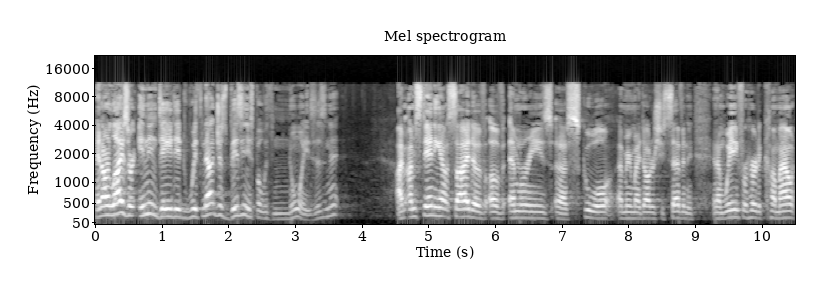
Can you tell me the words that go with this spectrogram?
And our lives are inundated with not just busyness, but with noise, isn't it? I'm, I'm standing outside of, of Emery's uh, school. Emery, my daughter, she's seven, and, and I'm waiting for her to come out.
